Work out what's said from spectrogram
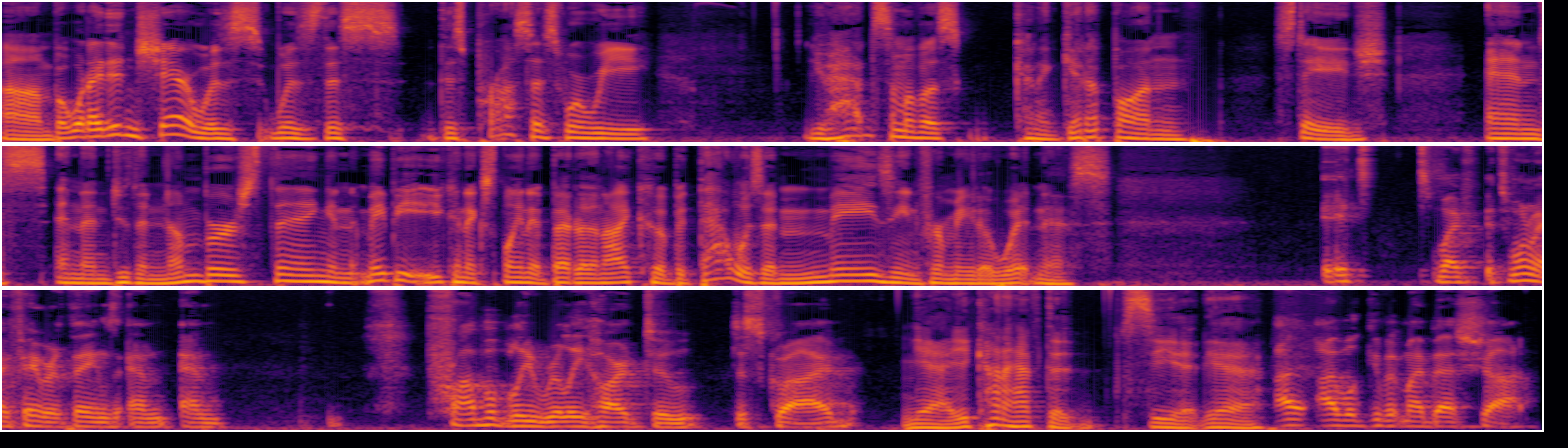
Um, but what I didn't share was was this this process where we you had some of us kind of get up on stage and and then do the numbers thing and maybe you can explain it better than I could but that was amazing for me to witness it's my it's one of my favorite things and and probably really hard to describe. Yeah, you kind of have to see it. Yeah, I, I, will give it my best shot.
